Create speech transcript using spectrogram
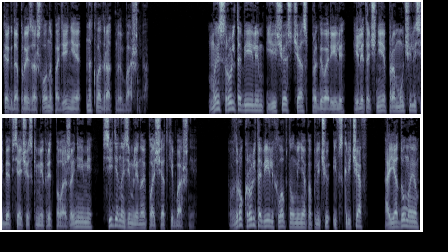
когда произошло нападение на квадратную башню. Мы с Рультабилем еще с час проговорили, или точнее промучили себя всяческими предположениями, сидя на земляной площадке башни. Вдруг Рультабиль хлопнул меня по плечу и, вскричав, а я думаю,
